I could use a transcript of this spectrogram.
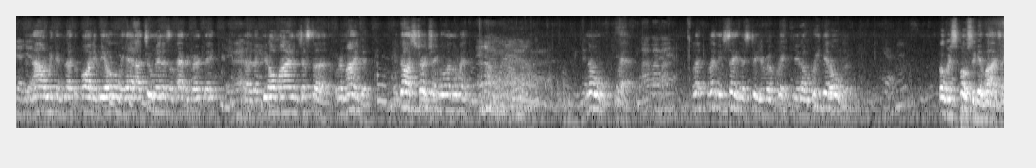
yeah, yeah. Now we can let the party be over. We had our two minutes of happy birthday. And if you don't mind, it's just a reminder, God's church ain't going nowhere. Nowhere. Let, let me say this to you real quick. You know, we get older, but we're supposed to get wiser.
